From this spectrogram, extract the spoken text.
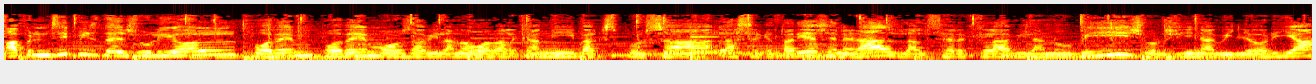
A principis de juliol, Podem Podemos a Vilanova del Camí va expulsar la secretària general del Cercle Vilanoví, Georgina Villòria,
